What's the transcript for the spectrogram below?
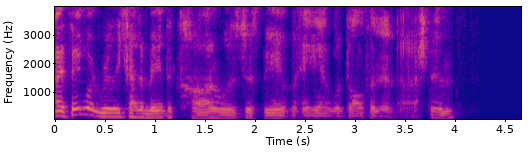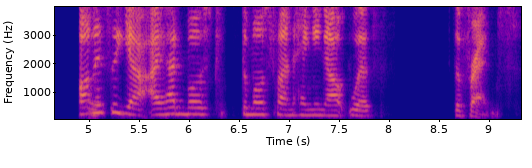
I think what really kind of made the con was just being able to hang out with Dalton and Ashton. Honestly, yeah, I had most the most fun hanging out with the friends.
